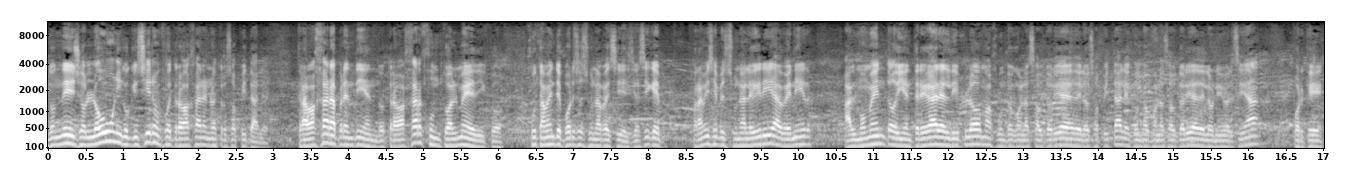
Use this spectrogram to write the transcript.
donde ellos lo único que hicieron fue trabajar en nuestros hospitales. Trabajar aprendiendo, trabajar junto al médico. Justamente por eso es una residencia. Así que para mí siempre es una alegría venir al momento y entregar el diploma junto con las autoridades de los hospitales, junto con las autoridades de la universidad, porque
